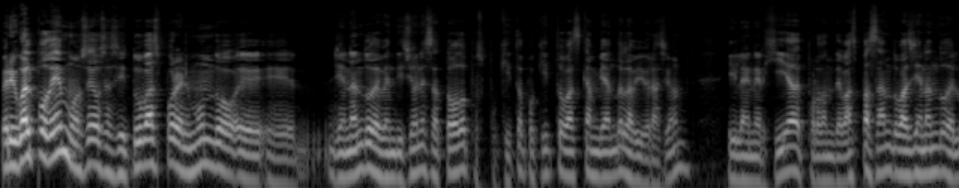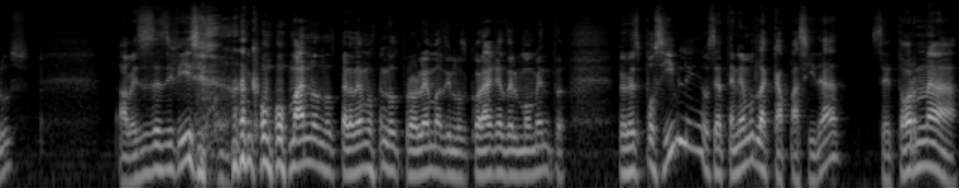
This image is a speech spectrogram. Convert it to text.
Pero igual podemos, ¿eh? O sea, si tú vas por el mundo eh, eh, llenando de bendiciones a todo, pues poquito a poquito vas cambiando la vibración y la energía por donde vas pasando, vas llenando de luz. A veces es difícil, como humanos nos perdemos en los problemas y en los corajes del momento, pero es posible, o sea, tenemos la capacidad, se torna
